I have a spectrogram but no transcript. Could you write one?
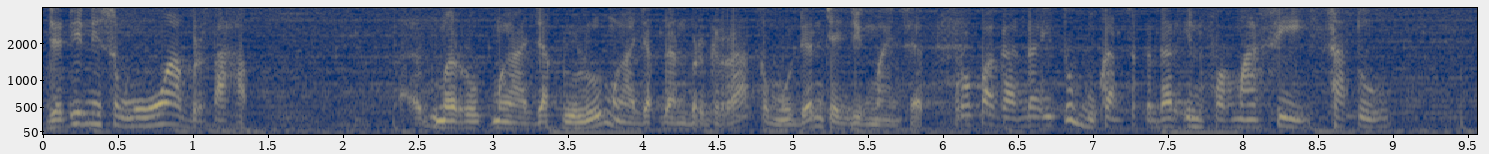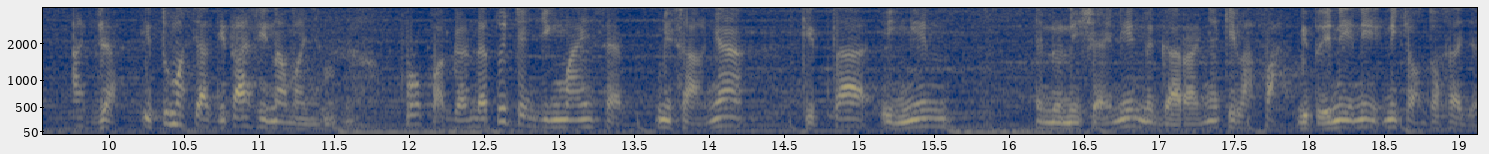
Jadi ini semua bertahap. Mengajak dulu, mengajak dan bergerak, kemudian changing mindset. Propaganda itu bukan sekedar informasi satu aja, itu masih agitasi namanya. Propaganda itu changing mindset. Misalnya kita ingin Indonesia ini negaranya khilafah gitu. Ini ini ini contoh saja.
